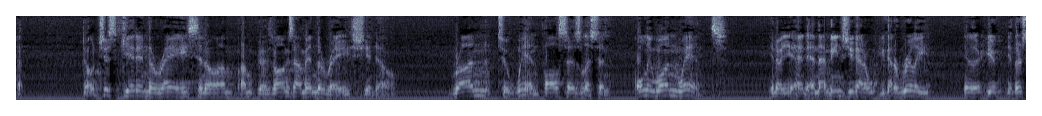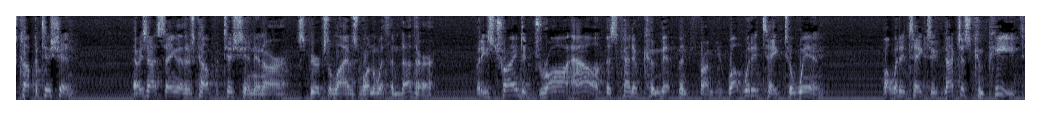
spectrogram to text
Don't just get in the race, you oh, know, I'm, I'm. As long as I'm in the race, you know. Run to win. Paul says, listen, only one wins. You know, and, and that means you got you to really, you know, there, there's competition. Now, he's not saying that there's competition in our spiritual lives one with another, but he's trying to draw out this kind of commitment from you. What would it take to win? What would it take to not just compete,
